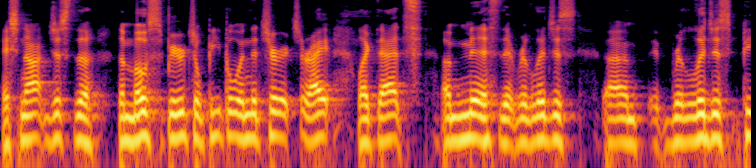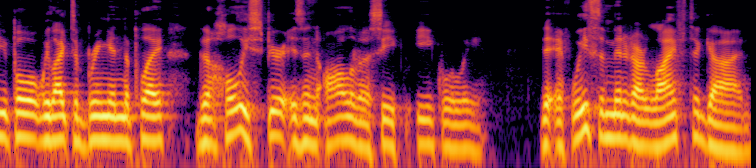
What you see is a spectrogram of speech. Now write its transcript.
It's not just the, the most spiritual people in the church, right? Like that's a myth that religious, um, religious people we like to bring into play. The Holy Spirit is in all of us equally that if we submitted our life to God,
